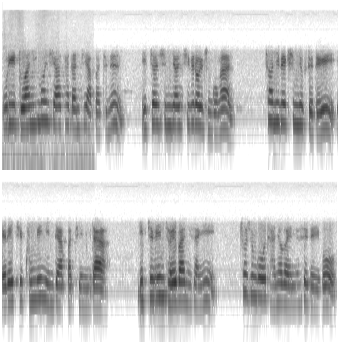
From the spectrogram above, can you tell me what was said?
우리 도안 휴먼시아 사단지 아파트는 2010년 11월 준공한 1216세대의 LH 국민 임대 아파트입니다. 입주민 절반 이상이 초중고 자녀가 있는 세대이고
